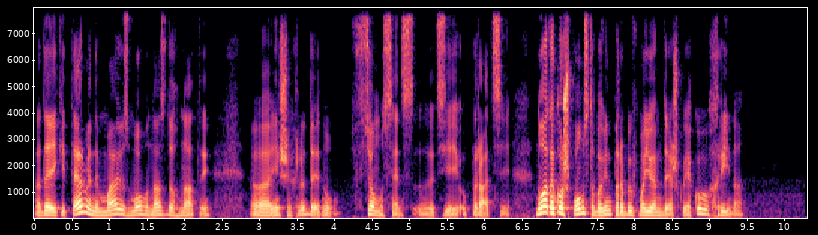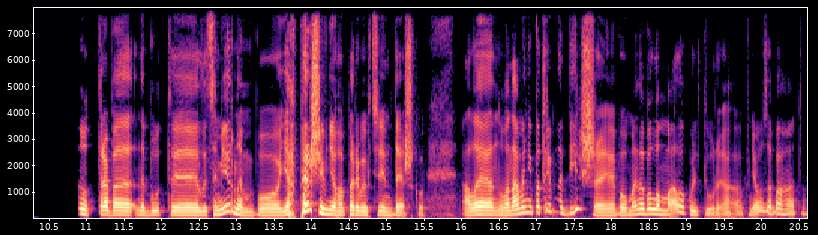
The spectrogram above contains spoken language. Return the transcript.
На деякі терміни маю змогу наздогнати е, інших людей. Ну, в цьому сенс е, цієї операції. Ну, а також помста, бо він перебив мою МДшку. Якого хріна? Ну, треба не бути лицемірним, бо я перший в нього перебив цю МДшку. Але ну, вона мені потрібна більше, бо в мене було мало культури, а в нього забагато.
